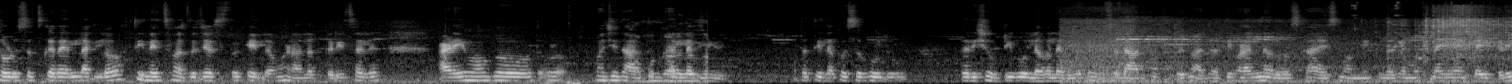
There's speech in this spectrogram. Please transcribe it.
थोडंसंच करायला लागलं. तिनेच माझं जास्त केलं म्हणालात तरी चालेल. आणि मग थोडं माझी आपण दुखायला लागली. आता तिला कसं बोलू? तरी शेवटी बोलावं लागलं थोडंसं दात दुखतोय माझा. ती म्हणाली नर्वस काय आहेस मम्मी? तुला जमत नाही आहे का इकडे?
